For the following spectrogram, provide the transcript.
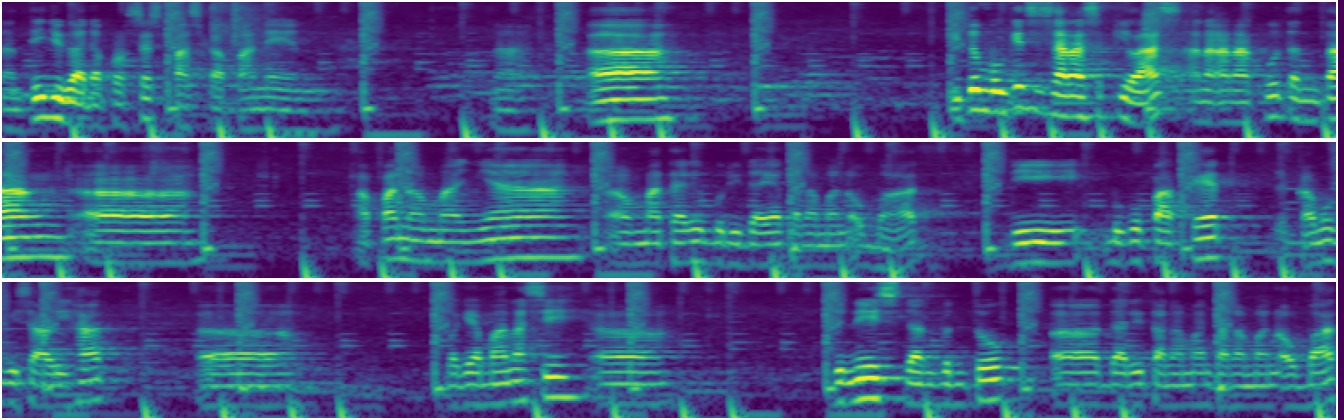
nanti juga ada proses pasca panen. Nah uh, itu mungkin secara sekilas anak-anakku tentang uh, apa namanya eh, materi budidaya tanaman obat. Di buku paket kamu bisa lihat eh, bagaimana sih eh, jenis dan bentuk uh, dari tanaman-tanaman obat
